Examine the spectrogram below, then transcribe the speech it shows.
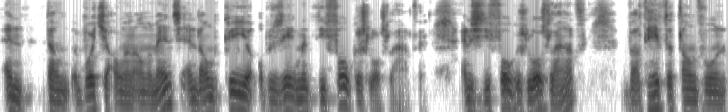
En dan word je al een ander mens en dan kun je op een zeker moment die focus loslaten. En als je die focus loslaat, wat heeft dat dan voor een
